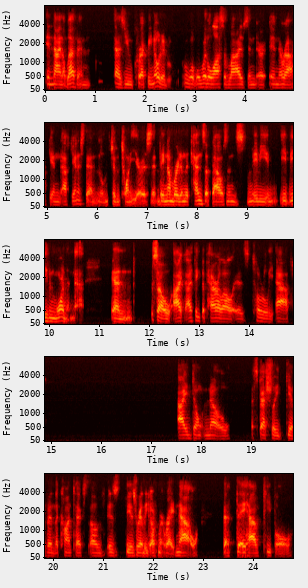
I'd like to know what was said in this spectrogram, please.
in 9/11, as you correctly noted, what, what were the loss of lives in uh, in Iraq and Afghanistan in the 20 years? They numbered in the tens of thousands, maybe even more than that. And so I, I think the parallel is totally apt. I don't know, especially given the context of is the Israeli government right now, that they have people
